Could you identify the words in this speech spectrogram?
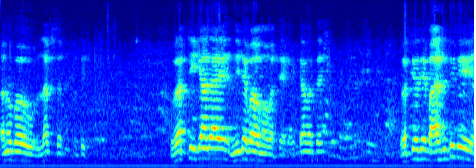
અનુભવ લક્ષ્ય અને પ્રતિથી વૃત્તિ ક્યાં જાય? નીચે ભાવમાં વર્તે. ક્યાં વર્તે? વૃત્તિઓ જે બહાર જતી હતી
